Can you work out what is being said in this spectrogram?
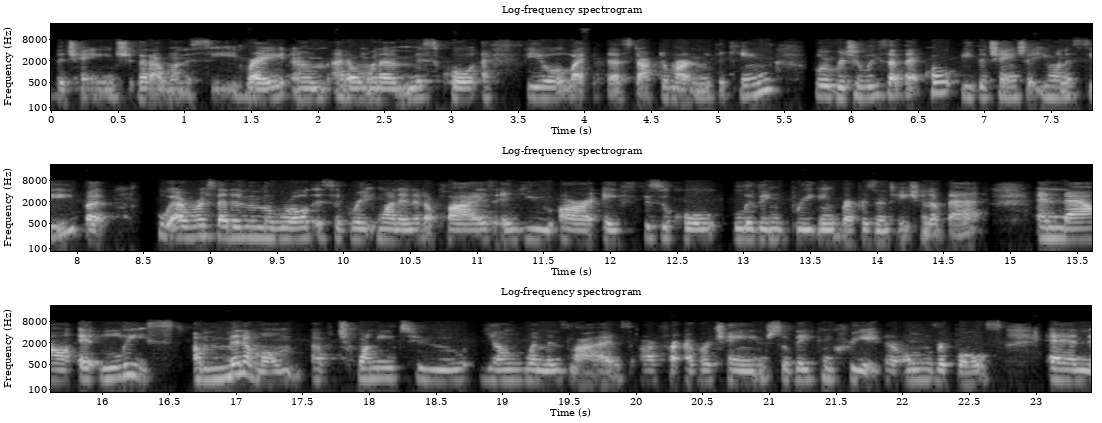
the change that i want to see right? Um, i don't want to misquote i feel like that's dr martin luther king who originally said that quote be the change that you want to see but whoever said it in the world, it's a great one and it applies, and you are a physical, living, breathing representation of that. And now, at least a minimum of 22 young women's lives are forever changed so they can create their own ripples and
